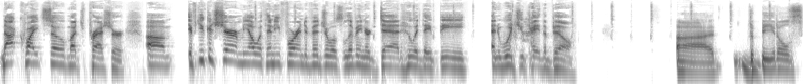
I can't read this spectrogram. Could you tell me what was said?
not quite so much pressure. Um, if you could share a meal with any four individuals, living or dead, who would they be, and would you pay the bill? Uh, the Beatles,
